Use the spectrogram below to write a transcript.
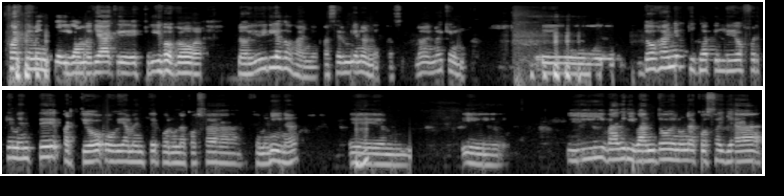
fuertemente, digamos, ya que escribo como, no, yo diría dos años, para ser bien honesta, no, no hay que mentir. Eh, dos años que ya peleo fuertemente, partió obviamente por una cosa femenina. Eh, eh, y va derivando en una cosa ya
